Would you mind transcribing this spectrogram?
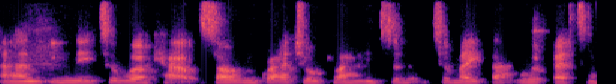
and you need to work out some gradual plan to to make that work better.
